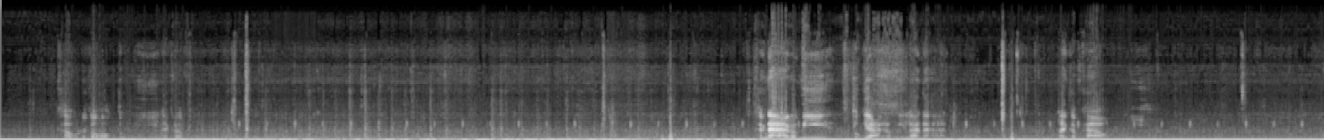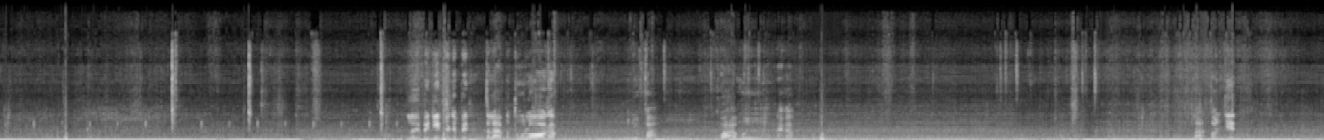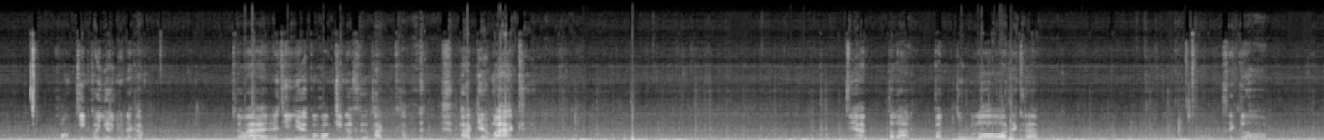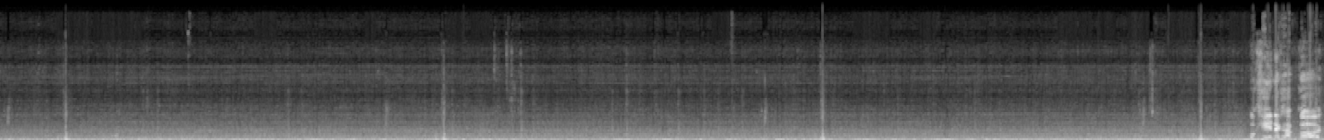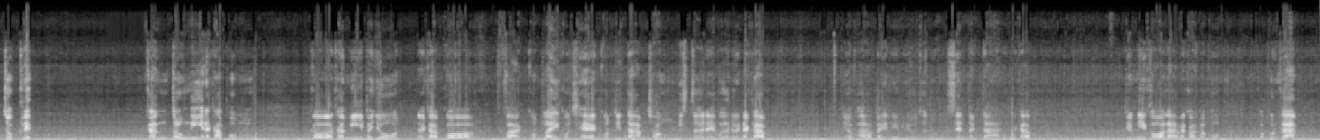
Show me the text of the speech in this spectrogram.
เข้าแล้วก็ออกตรงนี้นะครับ ข้างหน้าก็มีทุกอย่างครับมีร้านอาหาร ร้านกับข้าว มี เลยไป นิดก็จะเป็นตลาดประตูล้อครับอยู่ฝั่งขวามือนะครับตลาดตอนเย็น ของกินก็เยอะอยู่นะครับ แต่ว่าไอ้ที่เยอะกว่าของกินก็คือผักครับ ผักเยอะมาก นี่ครับตลาดประตูล้อนะครับไส้กรอก เคนะครับ ก็จบคลิปกันตรงนี้นะครับผมก็ถ้ามีประโยชน์นะครับ ก็ฝากกดไลค์กดแชร์กดติดตามช่อง Mr. Driver ด้วยนะครับ เดี๋ยวพาไปรีวิวถนนเส้นต่างๆนะครับคลิปนี้ขอลาไปก่อนครับผม ขอบคุณครับ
